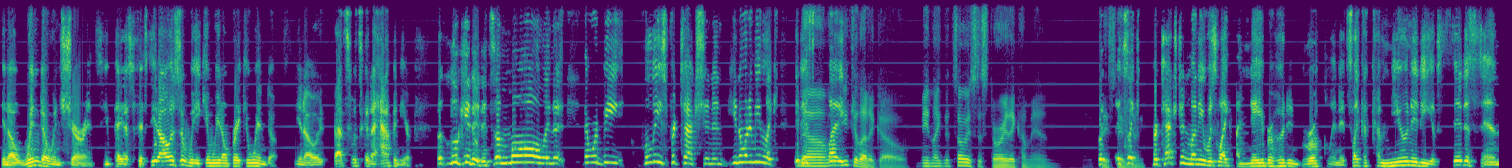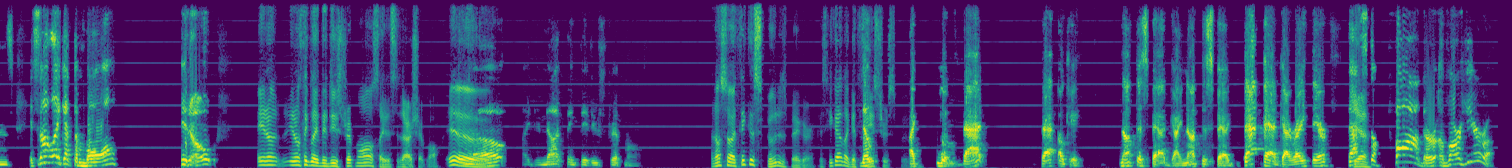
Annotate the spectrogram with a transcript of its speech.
you know, window insurance. You pay us $50 a week and we don't break your windows. You know, that's what's going to happen here. But look at it. It's a mall and it, there would be police protection and you know what I mean? Like, it is no, like you could let it go. I mean, like it's always the story. They come in. But it's like protection money was like a neighborhood in Brooklyn. It's like a community of citizens. It's not like at the mall, you know. you know, you don't think like they do strip malls. Like this is our strip mall. Ew. No, I do not think they do strip malls. And also, I think his spoon is bigger because he got like a Nope. taster spoon. I look that that okay, not this bad guy, not this bad that bad guy right there. That's Yeah. the father of our hero.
